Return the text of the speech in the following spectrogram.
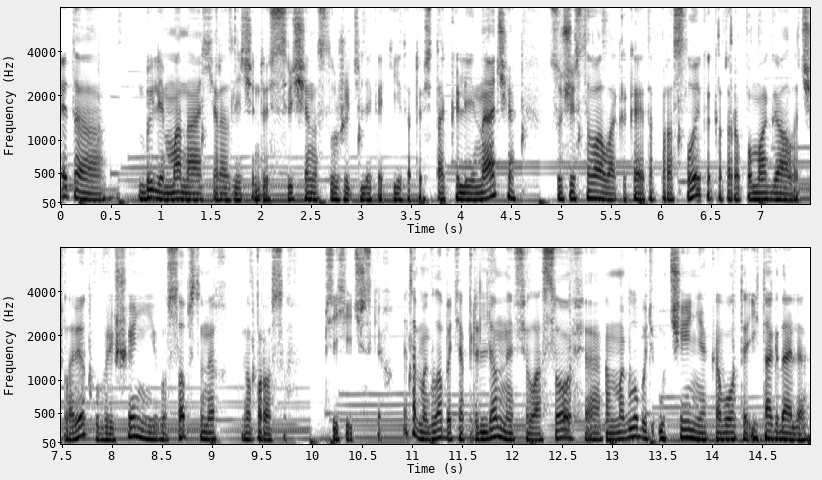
это были монахи различные, то есть священнослужители какие-то. То есть так или иначе существовала какая-то прослойка, которая помогала человеку в решении его собственных вопросов психических. Это могла быть определенная философия, могло быть учение кого-то и так далее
